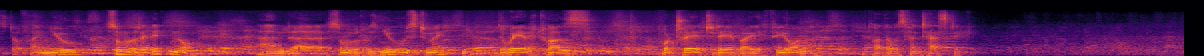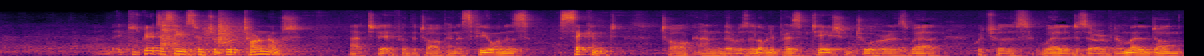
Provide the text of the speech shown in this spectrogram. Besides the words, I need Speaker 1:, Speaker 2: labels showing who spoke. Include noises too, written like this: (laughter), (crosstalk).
Speaker 1: Stuff I knew, some of it I didn't know, and uh, some of it was news to me. The way it was portrayed today by Fiona, I thought that was fantastic. It was great to see such a good turnout uh, today for the talk, and it's Fiona's second talk, and there was a lovely presentation to her as well, which was well deserved and well done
